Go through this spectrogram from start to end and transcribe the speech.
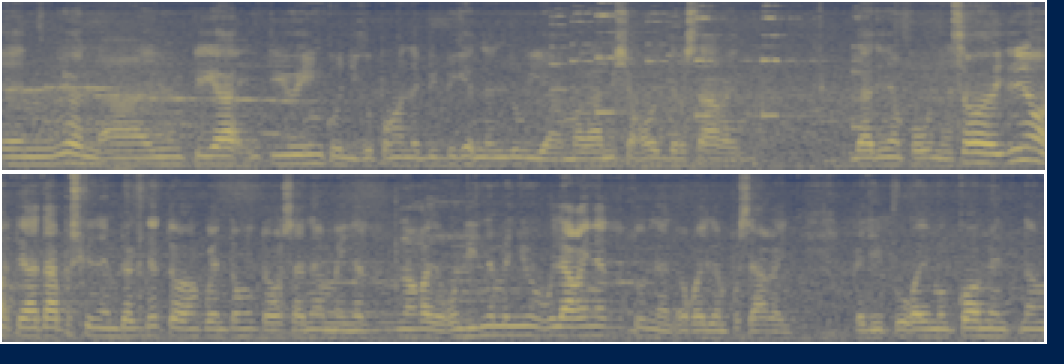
And yun, ah, yung tiya, itiyuhin ko, hindi ko pa nga nabibigyan ng luya. Marami siyang order sa akin. Din ang phone niya. So, yun yun, tinatapos ko ng vlog na to, ang kwentong ito. Sana may natutunan kayo. Kung di naman yung wala kayong natutunan, okay lang po sa akin. Pwede po kayo mag-comment ng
